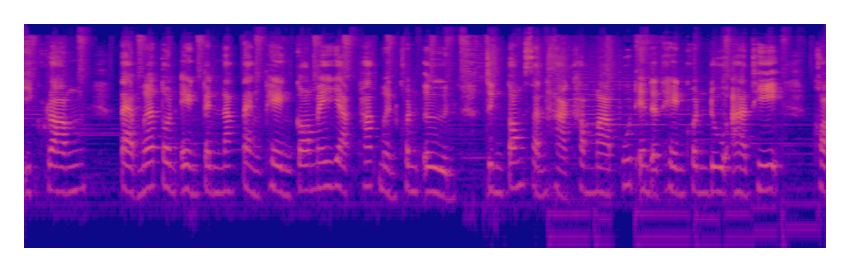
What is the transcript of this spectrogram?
อีกครั้ง แต่เมื่อตนเองเป็นนักแต่งเพลงก็ไม่อยากพักเหมือนคนอื่น จึงต้องสรรหาคำมาพูดเอนเตอร์เทนคนดูอาทิ ขอ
